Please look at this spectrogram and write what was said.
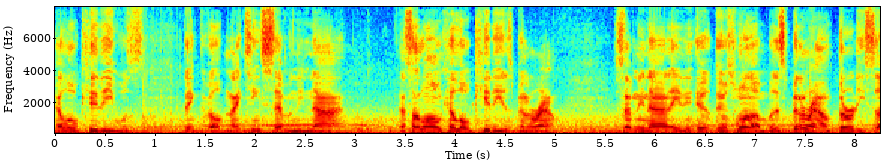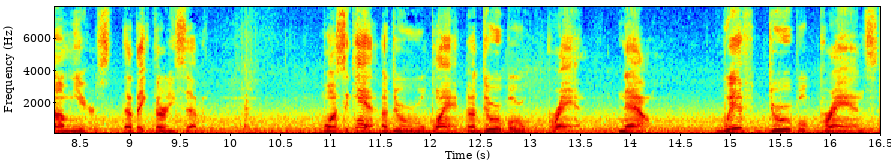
Hello Kitty was, I think, developed 1979. That's how long Hello Kitty has been around. 79, 80, it, it was one of them, but it's been around 30 some years. I think 37. Once again, a durable brand, a durable brand. Now, with durable brands,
